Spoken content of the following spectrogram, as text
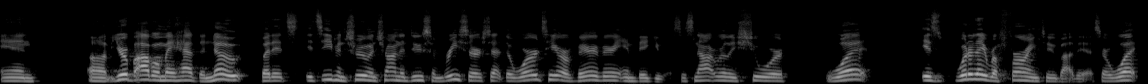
And uh, your Bible may have the note, but it's it's even true in trying to do some research that the words here are very very ambiguous. It's not really sure what is what are they referring to by this, or what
